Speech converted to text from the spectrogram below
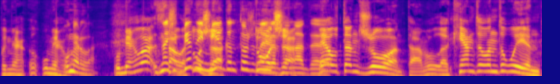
помер- э, умерла. Умерла. Умерла, Значит, стала бедной тут же- Меган тоже, тут наверное, же надо- Элтон Джон, там, Candle in the Wind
